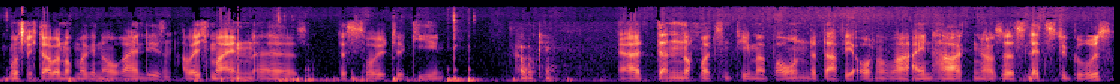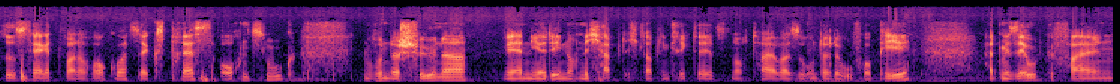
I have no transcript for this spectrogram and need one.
Ich muss mich da aber nochmal genau reinlesen. Aber ich meine, äh, das sollte gehen. Okay. Ja, dann nochmal zum Thema Bauen, da darf ich auch nochmal einhaken. Also das letzte größere Set war der Hogwarts Express, auch ein Zug. Ein wunderschöner. Wenn ihr den noch nicht habt, ich glaube, den kriegt ihr jetzt noch teilweise unter der UVP. Hat mir sehr gut gefallen.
